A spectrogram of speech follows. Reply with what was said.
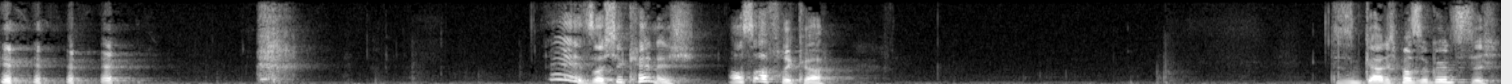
Hey, solche kenne ich. Aus Afrika. Die sind gar nicht mal so günstig.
